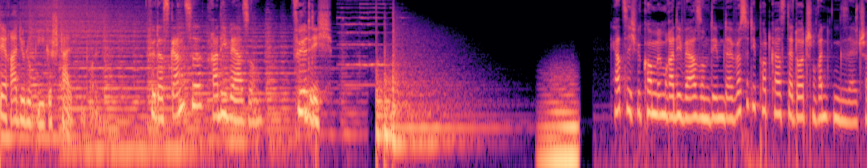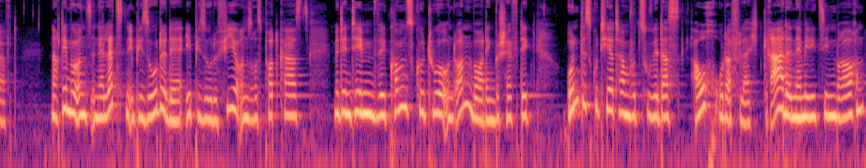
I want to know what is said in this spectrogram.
der Radiologie gestalten wollen. Für das ganze Radiversum. Für, Für dich. Herzlich willkommen im Radiversum, dem Diversity Podcast der Deutschen Röntgengesellschaft. Nachdem wir uns in der letzten Episode, der Episode 4 unseres Podcasts, mit den Themen Willkommenskultur und Onboarding beschäftigt und diskutiert haben, wozu wir das auch oder vielleicht gerade in der Medizin brauchen,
